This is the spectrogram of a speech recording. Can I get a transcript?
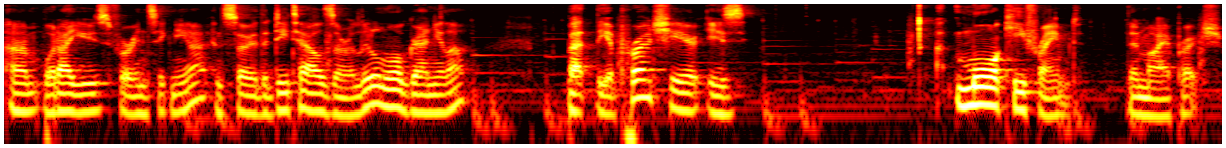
um, what I use for Insignia, and so the details are a little more granular, but the approach here is more keyframed than my approach.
